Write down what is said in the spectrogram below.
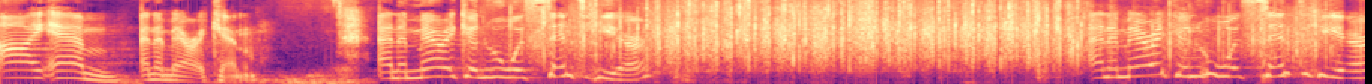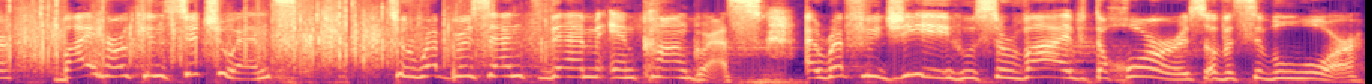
I am an American, an American who was sent here an American who was sent here by her constituents to represent them in Congress, a refugee who survived the horrors of a civil war,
